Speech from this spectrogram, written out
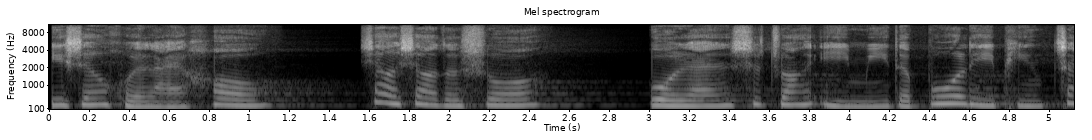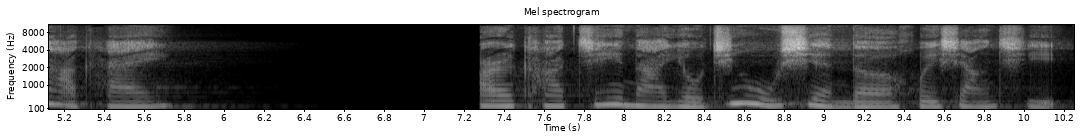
医生回来后笑笑的说：“果然是装乙醚的玻璃瓶炸开。”阿尔卡季娜有惊无险的回想起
